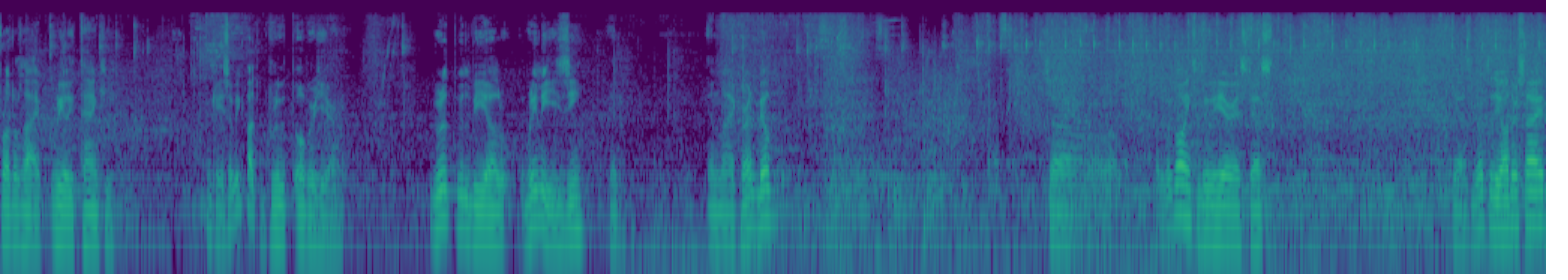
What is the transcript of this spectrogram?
prototype really tanky. Okay, so we got Groot over here. Groot will be uh, really easy in, in my current build. So what we're going to do here is just yes, go to the other side.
